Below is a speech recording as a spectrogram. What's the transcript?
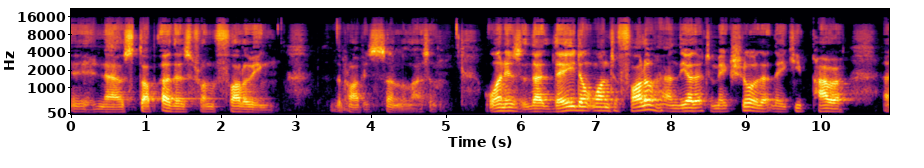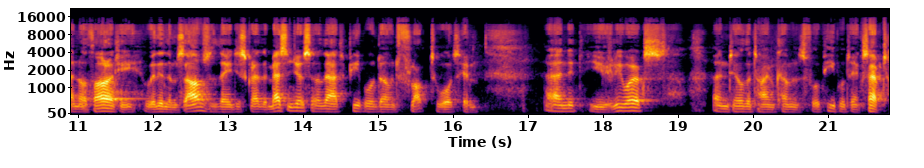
uh, now stop others from following the Prophet. Sallallahu Alaihi Wasallam. One is that they don't want to follow, and the other to make sure that they keep power and authority within themselves. They discredit the messenger so that people don't flock towards him. And it usually works until the time comes for people to accept.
